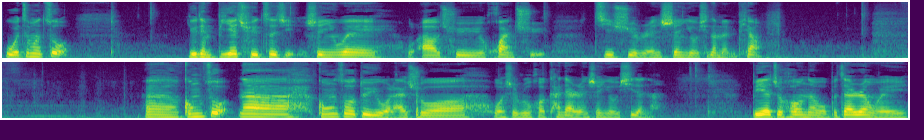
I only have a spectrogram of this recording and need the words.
我这么做有点憋屈自己，是因为我要去换取继续人生游戏的门票。呃，工作，那工作对于我来说，我是如何看待人生游戏的呢？毕业之后呢，我不再认为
